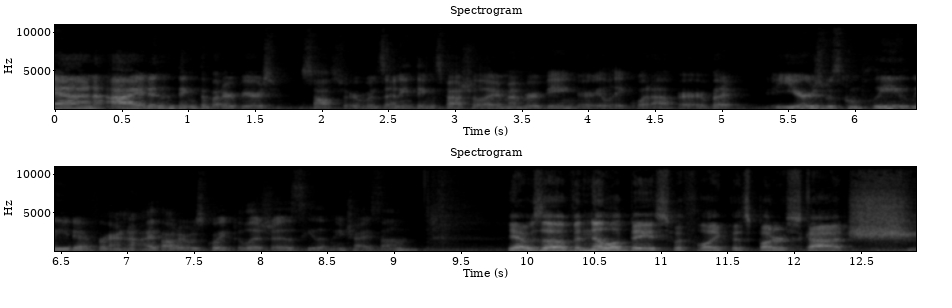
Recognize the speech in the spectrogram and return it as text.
and I didn't think the butterbeer soft serve was anything special. I remember being very like whatever, but yours was completely different. I thought it was quite delicious. He let me try some. Yeah, it was a vanilla base with like this butterscotch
